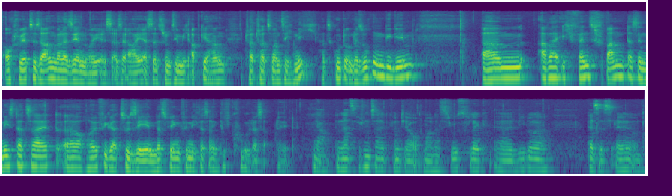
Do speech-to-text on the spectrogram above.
auch schwer zu sagen, weil er sehr neu ist. Also AES ist schon ziemlich abgehangen, Chacha 20 nicht, hat es gute Untersuchungen gegeben. Ähm, aber ich fände es spannend, das in nächster Zeit äh, häufiger zu sehen. Deswegen finde ich das eigentlich cool, das Update. Ja, in der Zwischenzeit könnt ihr auch mal das UseFlag äh, Libre SSL und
